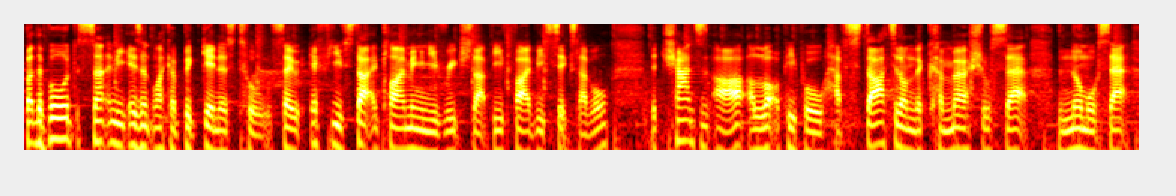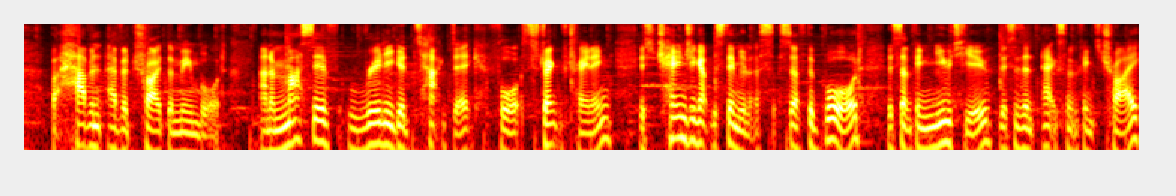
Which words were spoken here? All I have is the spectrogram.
But the board certainly isn't like a beginner's tool. So if you've started climbing and you've reached that V5, V6 level, the chances are a lot of people have started on the commercial set, the normal set, but haven't ever tried the moonboard. And a massive, really good tactic for strength training is changing up the stimulus. So if the board is something new to you, this is an excellent thing to try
